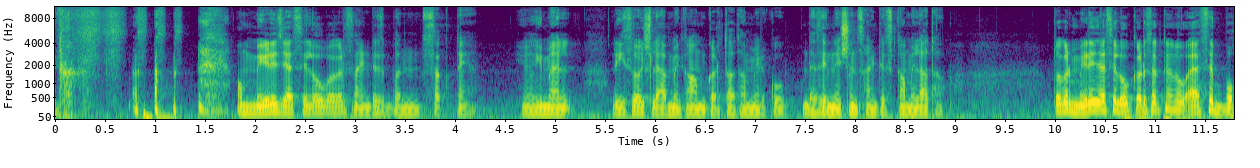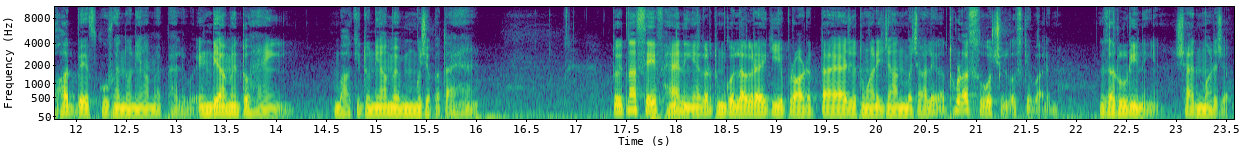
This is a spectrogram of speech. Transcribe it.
और मेरे जैसे लोग अगर साइंटिस्ट बन सकते हैं क्योंकि मैं रिसर्च लैब में काम करता था, मेरे को डेजिग्नेशन साइंटिस्ट का मिला था तो अगर मेरे जैसे लोग कर सकते हैं तो ऐसे बहुत बेवकूफ़ हैं दुनिया में फैले हुए। इंडिया में तो हैं ही, बाकी दुनिया में भी मुझे पता है। तो इतना सेफ़ है नहीं, अगर तुमको लग रहा है कि ये प्रोडक्ट आया है जो तुम्हारी जान बचा लेगा, थोड़ा सोच लो उसके बारे में। ज़रूरी नहीं है, शायद मर जाओ।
